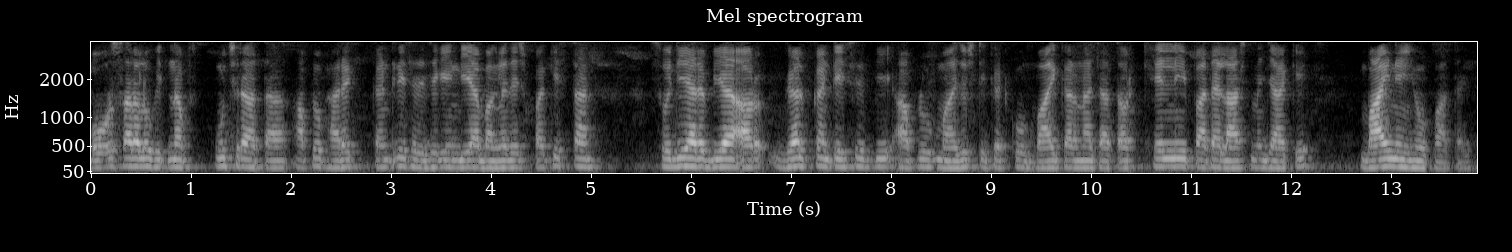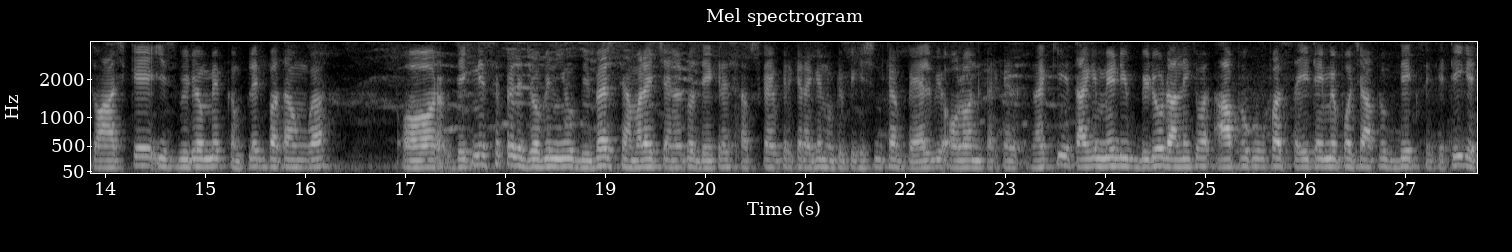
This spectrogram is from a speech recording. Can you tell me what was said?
बहुत सारा लोग इतना पूछ रहा था। आप लोग हर एक कंट्री से, जैसे कि India Bangladesh Pakistan Saudi Arabia और गल्फ कंट्री से भी आप लोग माजूस टिकट को बाय करना चाहता और खेल नहीं पाता है। लास्ट में जाके बाय नहीं हो पाता है। तो आज के इस वीडियो में कंप्लीट बताऊँगा। और देखने से पहले जो भी न्यू व्यूवर्स है, हमारे चैनल को देख रहे सब्सक्राइब करके रखें नोटिफिकेशन का बेल भी ऑल ऑन करके रखिए, ताकि मैं वीडियो डालने के बाद आप लोगों के पास सही टाइम में पहुँचे, आप लोग देख सके, ठीक है?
